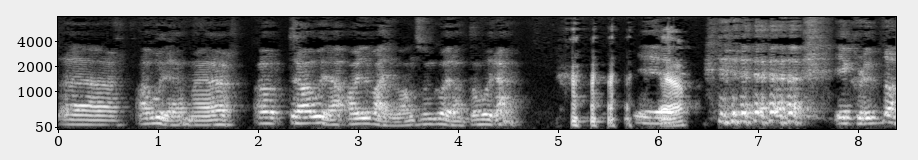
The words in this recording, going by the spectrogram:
Eh, jeg har vært med Jeg tror jeg har vært alle vervene som går an til å være. I, ja. I klubb, da.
